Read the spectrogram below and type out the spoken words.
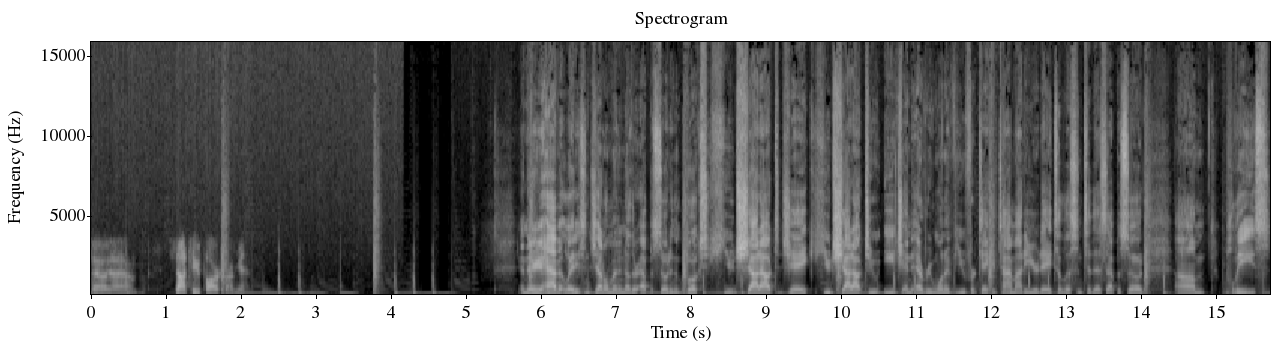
So um, it's not too far from you. And there you have it, ladies and gentlemen, another episode in the books. Huge shout out to Jake. Huge shout out to each and every one of you for taking time out of your day to listen to this episode. Um, please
